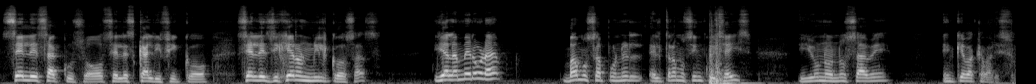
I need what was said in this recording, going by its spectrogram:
se les acusó, se les calificó, se les dijeron mil cosas, y a la mera hora vamos a poner el tramo 5 y 6 y uno no sabe en qué va a acabar eso.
